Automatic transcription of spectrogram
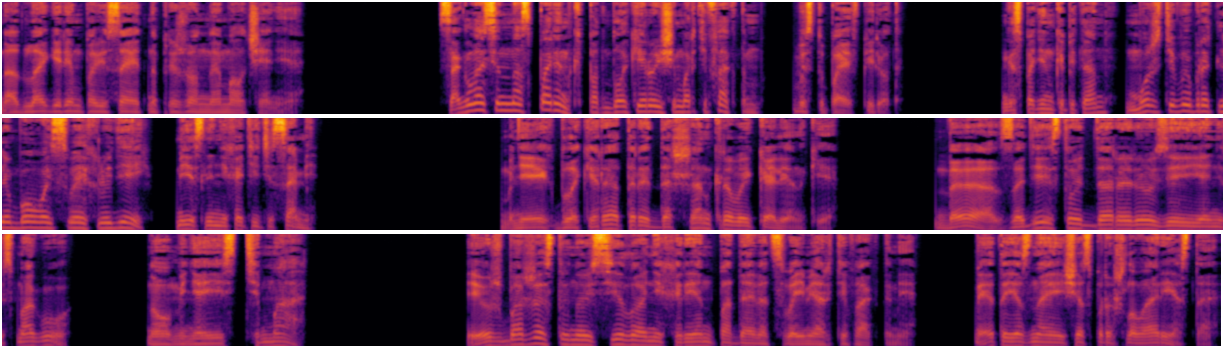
Над лагерем повисает напряженное молчание. «Согласен на спарринг под блокирующим артефактом», выступая вперед. «Господин капитан, можете выбрать любого из своих людей, если не хотите сами». Мне их блокираторы до шанкровой коленки. Да, задействовать дар иллюзии я не смогу, но у меня есть тьма. И уж божественную силу они хрен подавят своими артефактами. Это я знаю еще с прошлого ареста.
